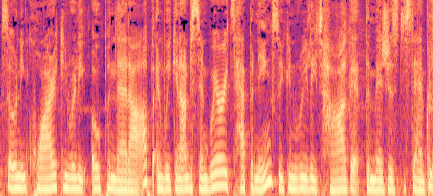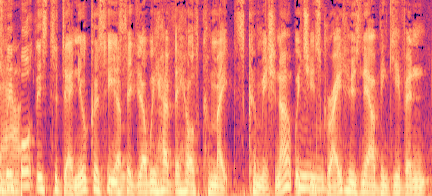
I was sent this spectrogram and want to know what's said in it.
So an inquiry can really open that up and we can understand where it's happening so you can really target the measures to stamp it out. Because we brought this to Daniel because he said, you know, we have the health complaints commissioner, which Mm. is great, who's now been given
